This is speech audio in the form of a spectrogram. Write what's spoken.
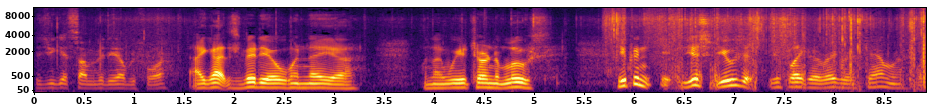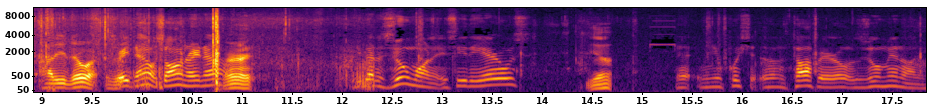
Did you get some video before? I got this video when they uh, when we turned them loose. You can just use it just like a regular camera. How do you do it? Is Right now, it's on right now. All right. You got to zoom on it. You see the arrows? Yeah. That when you push it on the top arrow, zoom in on them.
